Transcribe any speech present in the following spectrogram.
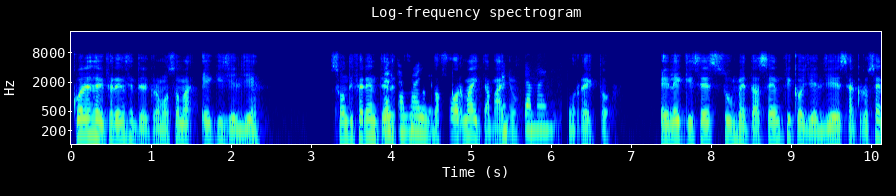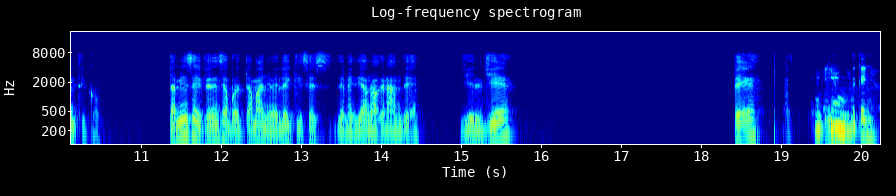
cuál es la diferencia entre el cromosoma X y el Y? Son diferentes, El en tamaño. cuanto a forma y tamaño. Tamaño. Correcto. El X es submetacéntrico y el Y es acrocéntrico. También se diferencian por el tamaño. El X es de mediano a grande y el Y P Pequeño. Pequeño.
